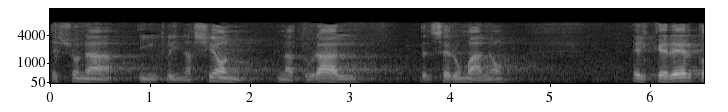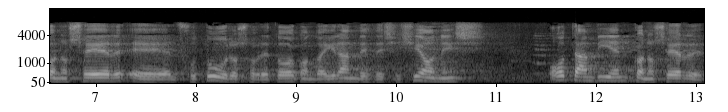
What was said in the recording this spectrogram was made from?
Es una inclinación natural del ser humano el querer conocer eh, el futuro, sobre todo cuando hay grandes decisiones, o también conocer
